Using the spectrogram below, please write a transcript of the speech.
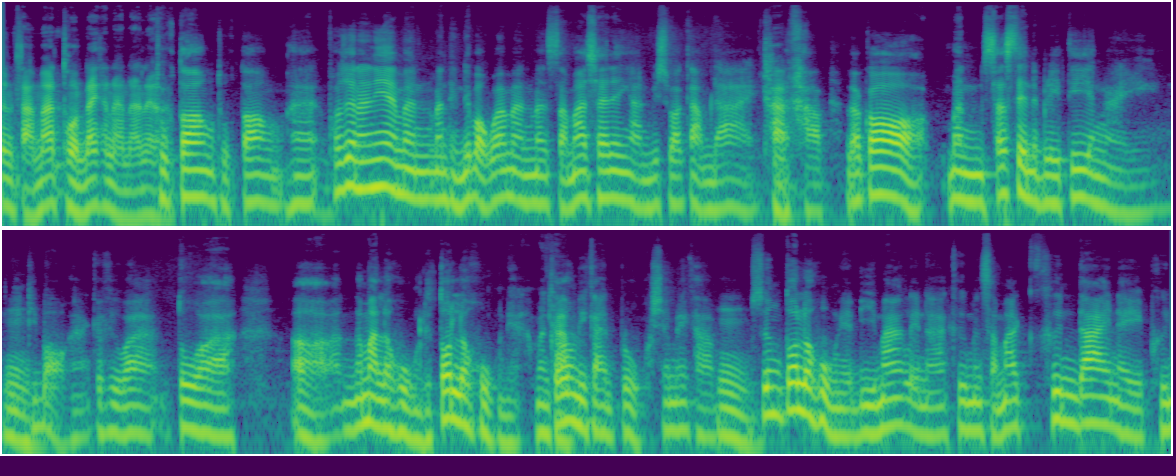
มันสามารถทนได้ขนาดนั้นเลยเหรอถูกต้องถูกต้องฮะเพราะฉะนั้นเนี่ยมันมันถึงได้บอกว่ามันมันสามารถใช้ในงานวิศวกรรมได้ครับนะครับแล้วก็มัน sustainability ยังไงอืมอย่างที่บอกฮะก็คือว่าตัวเอ่อน้ำมันละหุ่งหรือต้นละหุ่งเนี่ยมันคก็รับต้องมีการปลูกใช่ไหมครับอืมซึ่งต้นละหุ่งเนี่ยดีมากเลยนะ คือมันสามารถขึ้นได้ในพื้น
